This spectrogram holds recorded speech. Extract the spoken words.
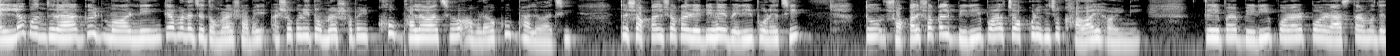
হ্যালো বন্ধুরা, গুড মর্নিং। কেমন আছো তোমরা সবাই? আশা করি তোমরা সবাই খুব ভালো আছো, আমরাও খুব ভালো আছি। তো সকাল সকাল রেডি হয়ে বেরিয়ে পড়েছি। তো সকাল সকাল বেরিয়ে পড়ার চক্করে কিছু খাওয়াই হয়নি। তো এবার বেরিয়ে পড়ার পর রাস্তার মধ্যে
